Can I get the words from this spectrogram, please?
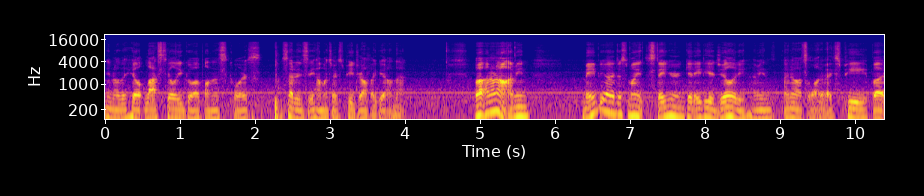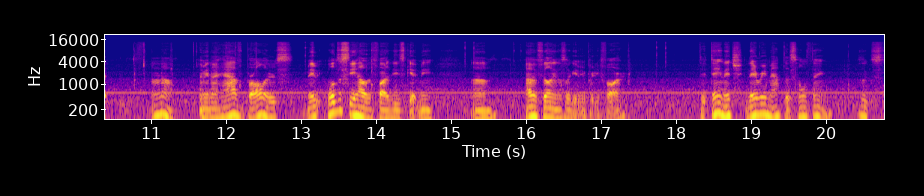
you know, the hill, last hill you go up on this course. Excited to see how much XP drop I get on that. Well, I don't know. I mean, maybe I just might stay here and get 80 agility. I mean, I know that's a lot of XP, but I don't know. I mean, I have brawlers. Maybe we'll just see how far these get me. Um, I have a feeling this will get me pretty far. Dang, they they remapped this whole thing. This looks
